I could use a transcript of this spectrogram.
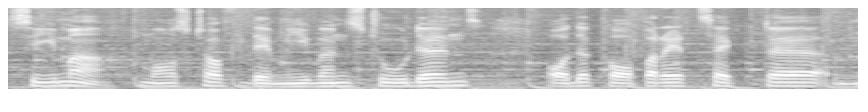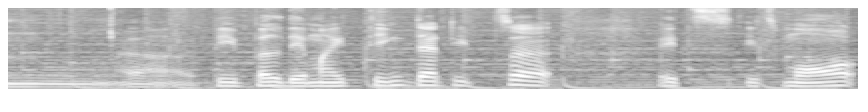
CIMA, most of them, even students or the corporate sector um, uh, people, they might think that it's a it's it's more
